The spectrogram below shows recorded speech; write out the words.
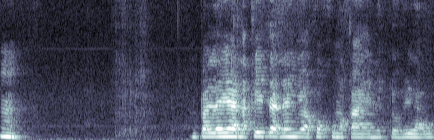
Hmm. Ang Palaya, nakita na niyo ako kumakain nito hilaw.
